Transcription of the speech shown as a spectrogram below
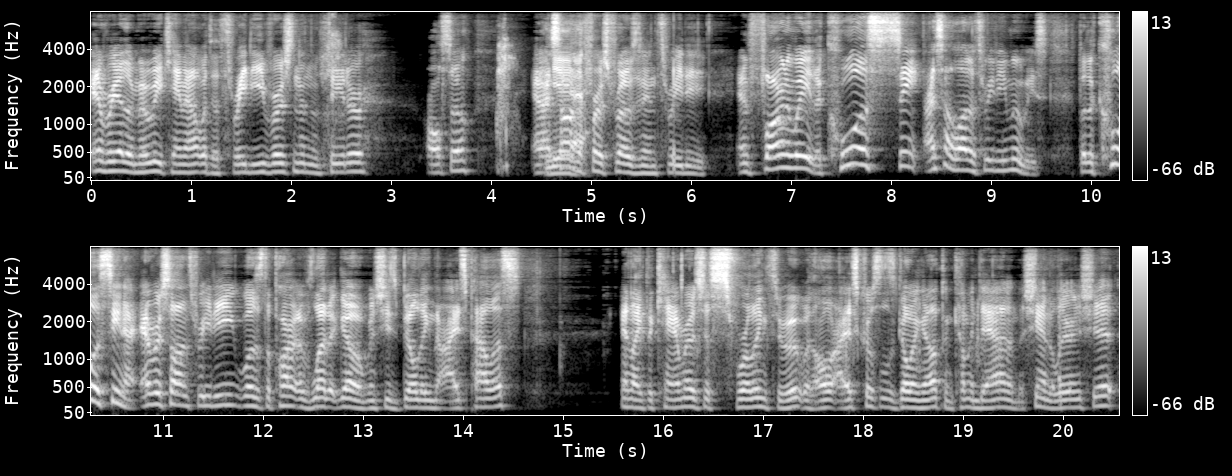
every other movie came out with a 3D version in the theater, also. And I saw the first Frozen in 3D. And far and away, the coolest scene, I saw a lot of 3D movies, but the coolest scene I ever saw in 3D was the part of Let It Go when she's building the ice palace. And like the camera is just swirling through it with all the ice crystals going up and coming down and the chandelier and shit.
